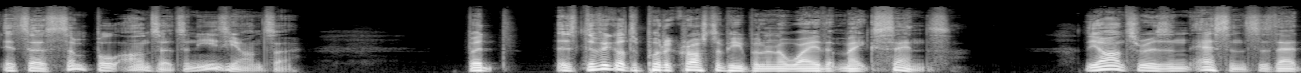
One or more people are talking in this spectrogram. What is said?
It's a simple answer, it's an easy answer. But it's difficult to put across to people in a way that makes sense. The answer is, in essence, is that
